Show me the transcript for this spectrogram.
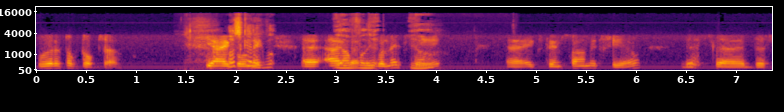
hoor dit op dop sou. Ja, ek wil net uh, ja, wil net ja. sê uh, ek stem saam met Giel dis uh, dis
